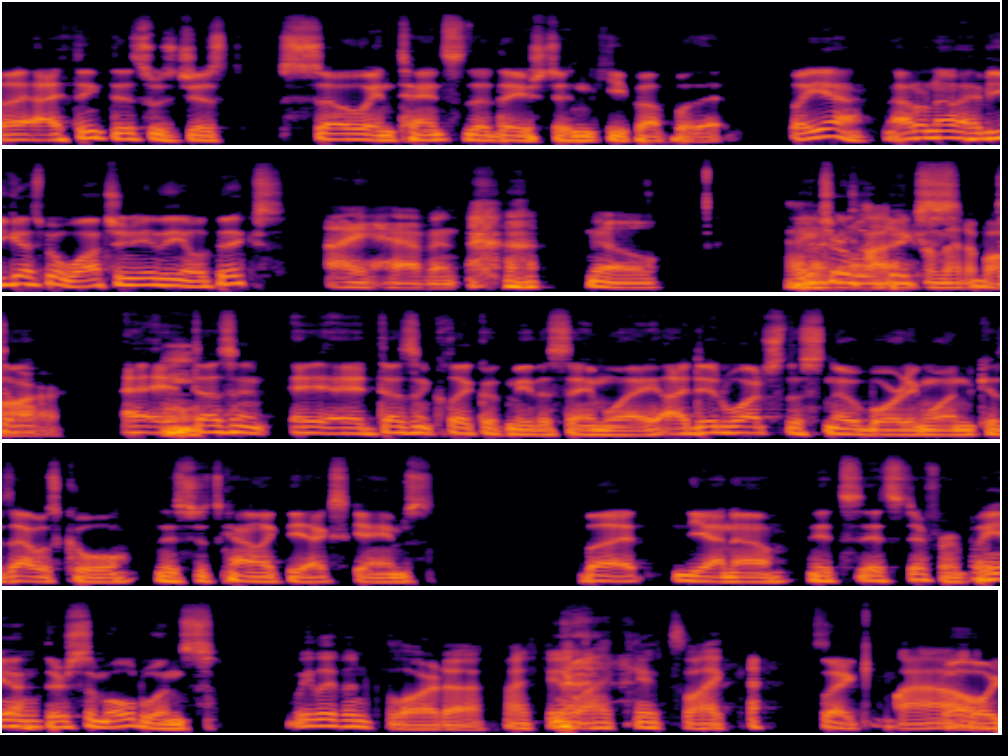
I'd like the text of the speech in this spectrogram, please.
but I think this was just so intense that they just didn't keep up with it. But yeah, I don't know. Have you guys been watching any of the Olympics? I haven't. no. I Winter got Olympics I'm at a don't- bar. It doesn't. It, it doesn't click with me the same way. I did watch the snowboarding one because that was cool. It's just kind of like the X Games. But yeah, no, it's it's different. But yeah, there's some old ones. We live in Florida. I feel like it's like, It's like, wow. oh,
